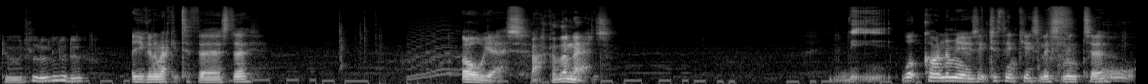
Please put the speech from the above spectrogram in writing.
Doo-doo-doo-doo-doo. Are you going to make it to Thursday? Oh, yes. Back of the net. What kind of music do you think he's listening to?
